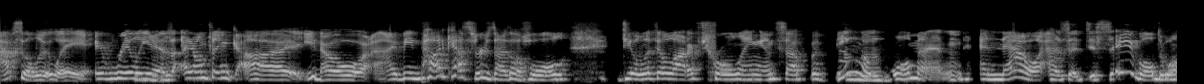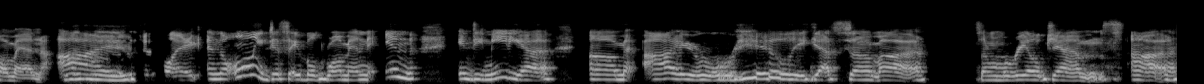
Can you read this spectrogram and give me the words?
Absolutely. It really mm-hmm. is. I don't think, uh, you know, I mean, podcasters as a whole deal with a lot of trolling and stuff, but being mm-hmm. a woman and now as a disabled woman, mm-hmm. I'm just like, and the only disabled woman in indie media, um, I really get some, uh, some real gems. Uh,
